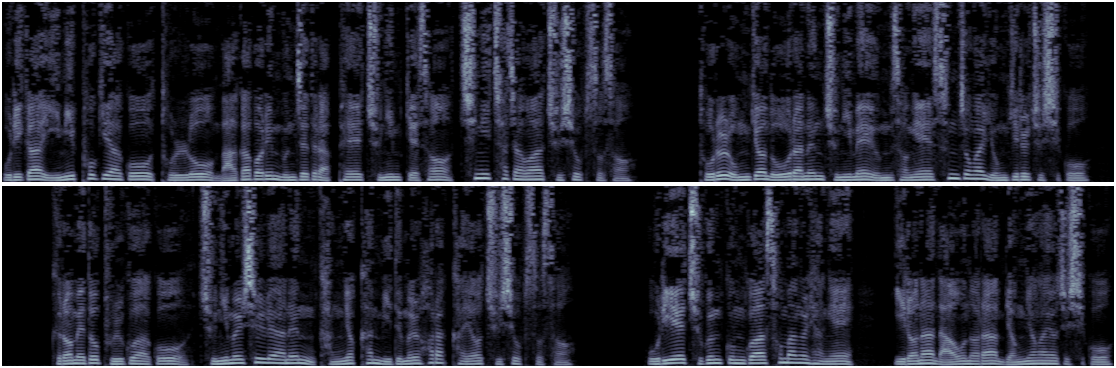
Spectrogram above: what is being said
우리가 이미 포기하고 돌로 막아버린 문제들 앞에 주님께서 친히 찾아와 주시옵소서. 돌을 옮겨 놓으라는 주님의 음성에 순종할 용기를 주시고 그럼에도 불구하고 주님을 신뢰하는 강력한 믿음을 허락하여 주시옵소서. 우리의 죽은 꿈과 소망을 향해 일어나 나오너라 명령하여 주시고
